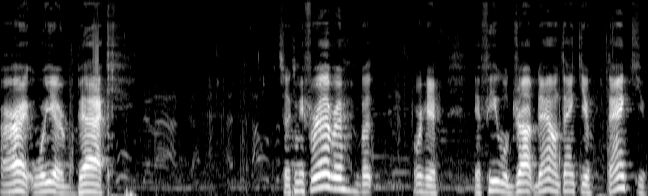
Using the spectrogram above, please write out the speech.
Alright, we are back. Took me forever, but we're here. If he will drop down, thank you. Thank you.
